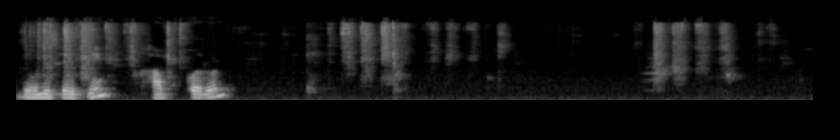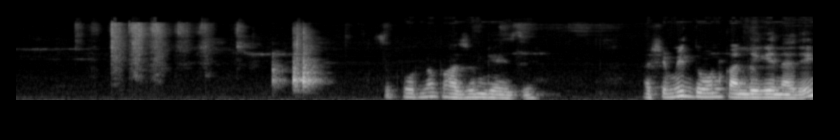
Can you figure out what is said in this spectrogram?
दोन्ही साईडने हाफ करून. पूर्ण भाजून घ्यायचे असे मी दोन कांदे घेणार आहे.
